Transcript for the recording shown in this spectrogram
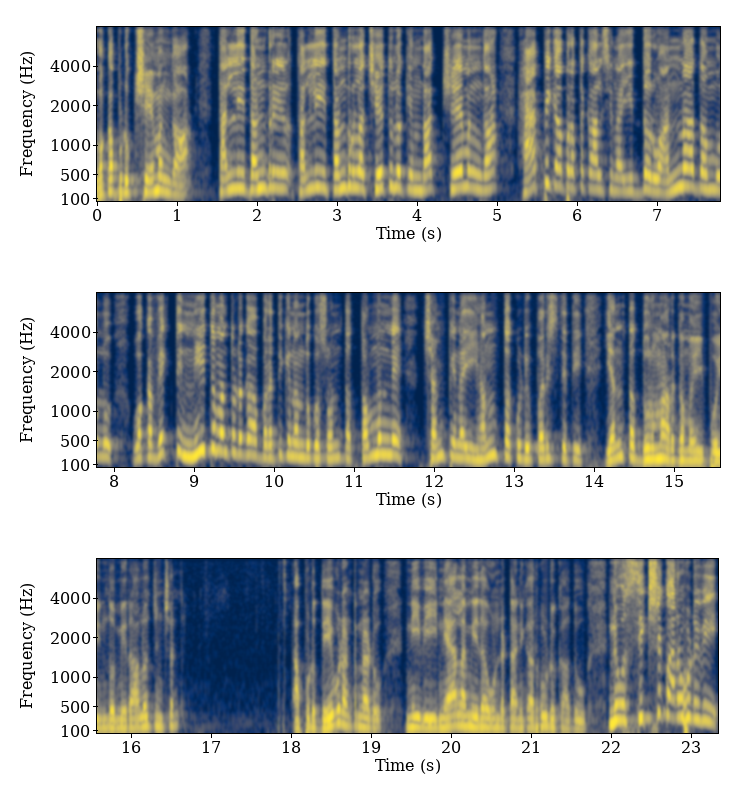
ఒకప్పుడు క్షేమంగా తల్లి తండ్రి తల్లి తండ్రుల చేతుల కింద క్షేమంగా హ్యాపీగా బ్రతకాల్సిన ఇద్దరు అన్నాదమ్ములు ఒక వ్యక్తి నీతిమంతుడుగా బ్రతికినందుకు సొంత తమ్ముణ్ణే చంపిన ఈ హంతకుడి పరిస్థితి ఎంత దుర్మార్గమైపోయిందో మీరు ఆలోచించండి. అప్పుడు దేవుడు అంటున్నాడు నీవి నేల మీద ఉండటానికి అర్హుడు కాదు. నువ్వు శిక్షకు అర్హుడివి.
